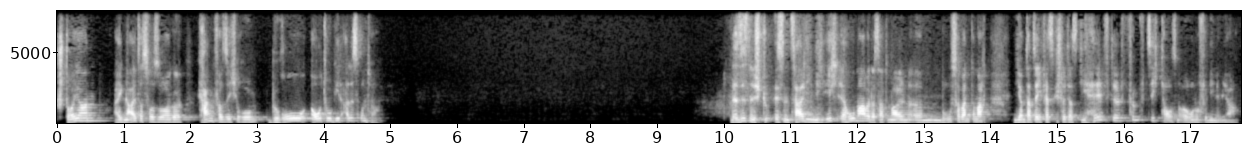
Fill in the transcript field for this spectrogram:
Steuern, eigene Altersvorsorge, Krankenversicherung, Büro, Auto, geht alles runter. Das ist eine, ist eine, Zahl, die nicht ich erhoben habe, das hat mal ein ähm, Berufsverband gemacht. Die haben tatsächlich festgestellt, dass die Hälfte 50.000 Euro nur verdienen im Jahr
